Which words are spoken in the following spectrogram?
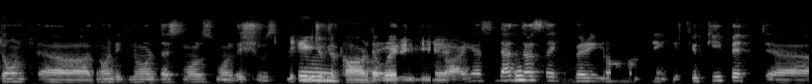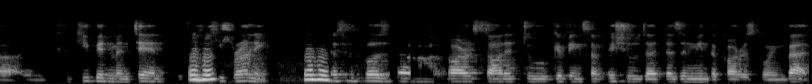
don't uh, don't ignore the small small issues. The age of the car, the wear and tear. Car, yes, that Mm. that's like very normal thing. If you keep it, uh, if you keep it maintained, it will Mhm. keep running. Mhm. Just because the car started to giving some issues, that doesn't mean the car is going bad.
